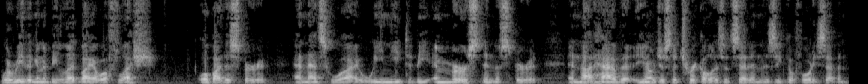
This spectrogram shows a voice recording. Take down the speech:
We're either going to be led by our flesh or by the Spirit. And that's why we need to be immersed in the Spirit and not have, a, you know, just a trickle, as it said in Ezekiel 47,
